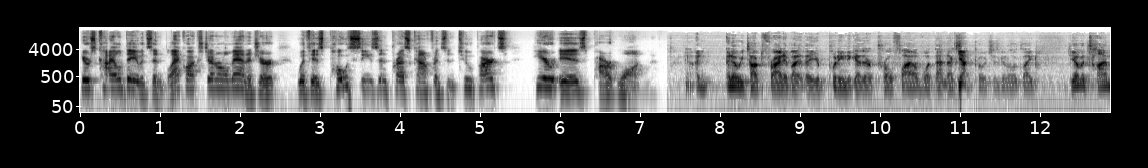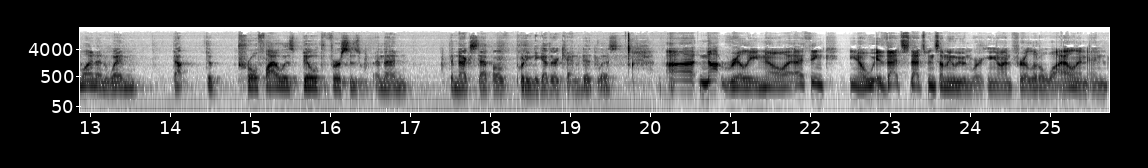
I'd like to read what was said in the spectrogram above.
here's Kyle Davidson, Blackhawks general manager, with his postseason press conference in two parts. Here is part one. I, I know we talked Friday about that you're putting together a profile of what that next Yeah. head coach is going to look like. Do you have a timeline on when that the profile is built versus and then the next step of putting together a candidate list? Uh, not really. No, I I think you know that's that's been something we've been working on for a little while, and and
